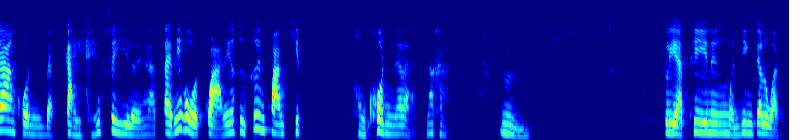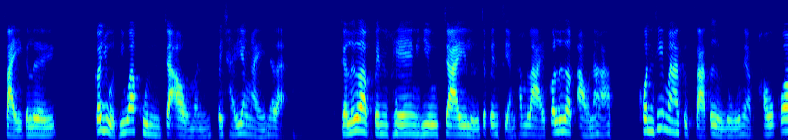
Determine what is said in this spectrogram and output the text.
ย่างคนแบบไก่เคฟซีเลยนะคะ แต่ที่โหดกว่านี่ก็คือคลื่นความคิดของคนนี่แหละนะคะ อืม เกลียดทีหนึ่งเหมือนยิงจรวดใส่กันเลย ก็อยู่ที่ว่าคุณจะเอามันไปใช้ยังไงนี่แหละ จะเลือกเป็นเพลงฮิวใจหรือจะเป็นเสียงทำลายก็เลือกเอานะคะ คนที่มาศึกษาตื่นรู้เนี่ยเขาก็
